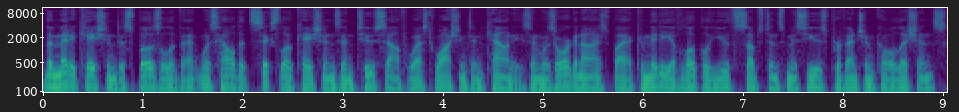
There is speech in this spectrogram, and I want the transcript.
The medication disposal event was held at six locations in two southwest Washington counties and was organized by a committee of local youth substance misuse prevention coalitions,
